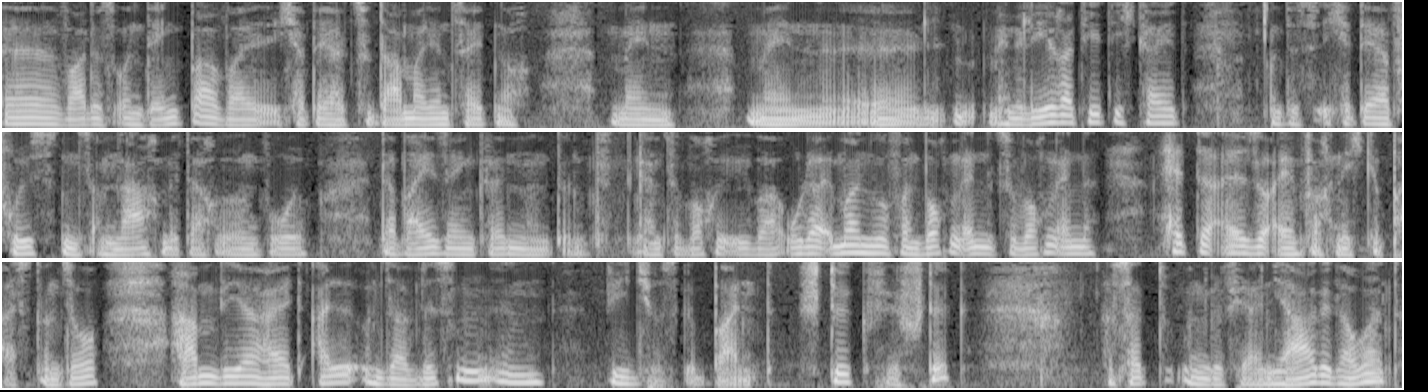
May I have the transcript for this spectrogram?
äh, war das undenkbar, weil ich hatte ja zu damaligen Zeit noch mein, mein, äh, meine Lehrertätigkeit und das, ich hätte ja frühestens am Nachmittag irgendwo dabei sein können und, und die ganze Woche über oder immer nur von Wochenende zu Wochenende. Hätte also einfach nicht gepasst. Und so haben wir halt all unser Wissen in Videos gebannt. Stück für Stück. Das hat ungefähr ein Jahr gedauert.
